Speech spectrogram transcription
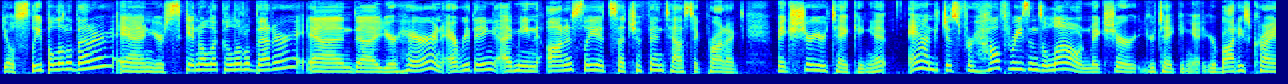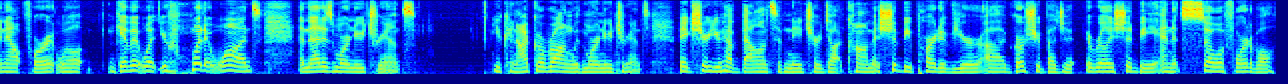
you'll sleep a little better, and your skin will look a little better, and uh, your hair and everything. I mean, honestly, it's such a fantastic product. Make sure you're taking it. And just for health reasons alone, make sure you're taking it. Your body's crying out for it. Well, give it what, you what it wants, and that is more nutrients. You cannot go wrong with more nutrients. Make sure you have balanceofnature.com. It should be part of your uh, grocery budget. It really should be, and it's so affordable.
